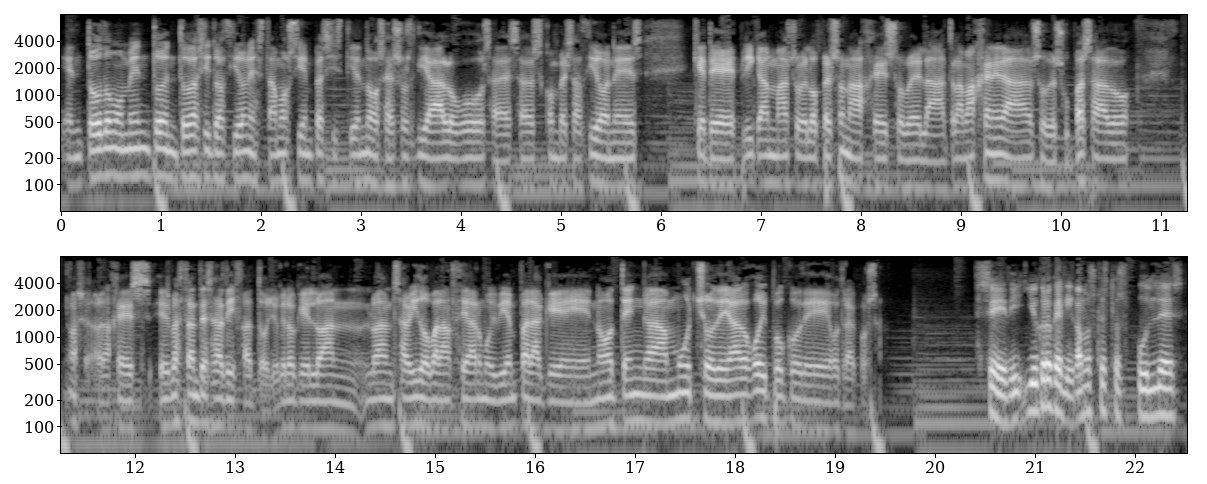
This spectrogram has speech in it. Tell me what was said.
en todo momento en toda situación estamos siempre asistiendo o sea, a esos diálogos a esas conversaciones que te explican más sobre los personajes sobre la trama general sobre su pasado o sea, la verdad que es, es bastante satisfactorio. Creo que lo han, lo han sabido balancear muy bien para que no tenga mucho de algo y poco de otra cosa. Sí, yo creo que digamos que estos puzzles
